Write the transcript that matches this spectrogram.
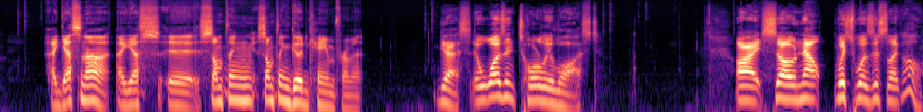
I guess not. I guess uh, something something good came from it. Yes, it wasn't totally lost. All right, so now, which was this like, oh,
